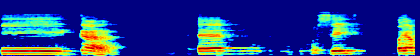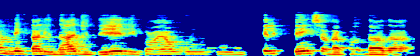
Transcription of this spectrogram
E, cara, é, não sei qual é a mentalidade dele, qual é o, o que ele pensa da, da, da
